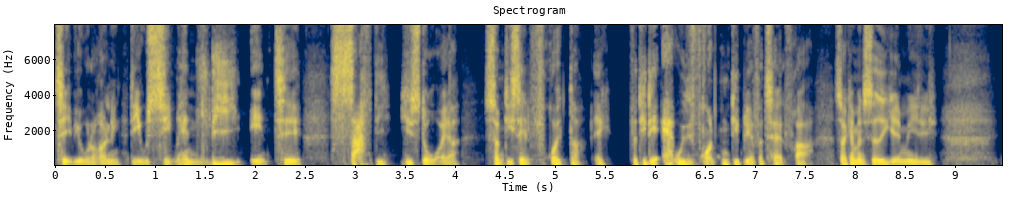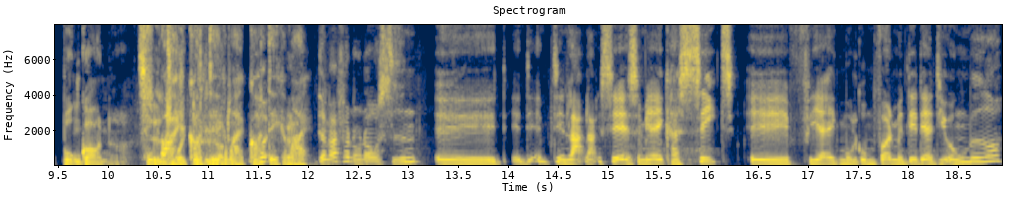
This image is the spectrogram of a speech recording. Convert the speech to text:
tv-underholdning. Det er jo simpelthen lige ind til saftige historier, som de selv frygter, ikke? Fordi det er ude i fronten, de bliver fortalt fra. Så kan man sidde hjemme i bunkeren og sidde trygt godt, det er mig, godt, det er mig. Der var for nogle år siden, øh, det er en lang, lang serie, som jeg ikke har set, øh, for jeg er ikke målgruppen for det, men det der, de unge mødre.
